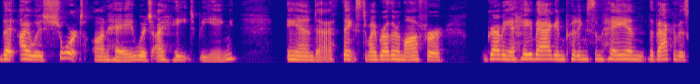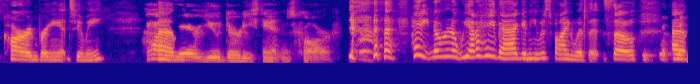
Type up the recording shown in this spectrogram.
that I was short on hay, which I hate being. And uh, thanks to my brother in law for grabbing a hay bag and putting some hay in the back of his car and bringing it to me. How Um, dare you dirty Stanton's car? hey, no, no, no. We had a hay bag and he was fine with it. So, um,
